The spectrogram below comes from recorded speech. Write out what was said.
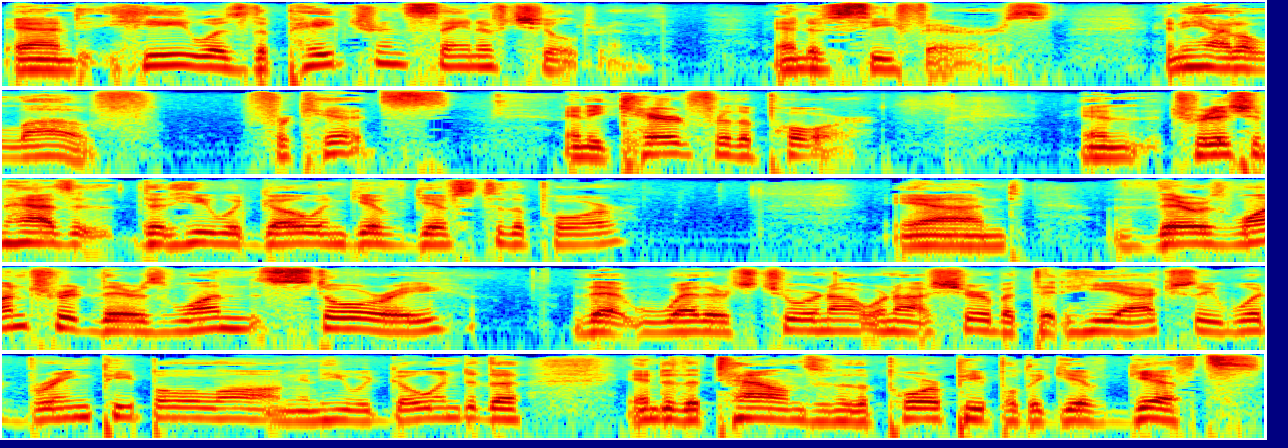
and he was the patron saint of children and of seafarers and he had a love for kids and he cared for the poor. And tradition has it that he would go and give gifts to the poor. And there's one tra- there's one story that whether it's true or not we're not sure but that he actually would bring people along and he would go into the into the towns into the poor people to give gifts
